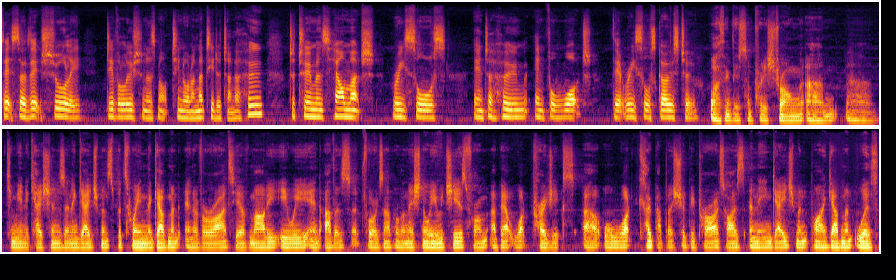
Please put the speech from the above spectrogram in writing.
That, so that surely devolution is not tino rangatiratanga. Who determines how much resource and to whom and for what that resource goes to? Well, I think there's some pretty strong um, uh, communications and engagements between the government and a variety of Māori, iwi and others, for example, the National Iwi Chairs Forum, about what projects uh, or what kaupapa should be prioritised in the engagement by government with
